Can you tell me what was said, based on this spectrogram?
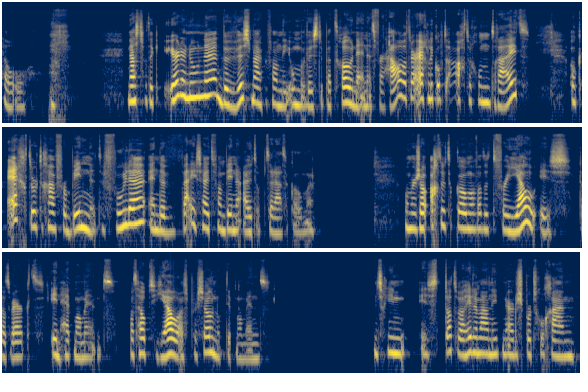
wel? Naast wat ik eerder noemde, het bewust maken van die onbewuste patronen en het verhaal wat er eigenlijk op de achtergrond draait, ook echt door te gaan verbinden, te voelen en de wijsheid van binnenuit op te laten komen. Om er zo achter te komen wat het voor jou is dat werkt in het moment. Wat helpt jou als persoon op dit moment? Misschien is dat wel helemaal niet naar de sportschool gaan.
